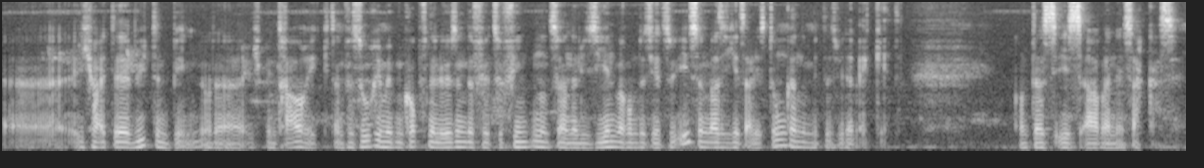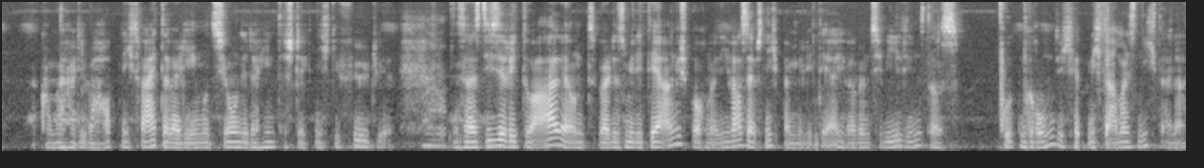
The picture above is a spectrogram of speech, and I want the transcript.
äh, ich heute wütend bin oder ich bin traurig, dann versuche ich mit dem Kopf eine Lösung dafür zu finden und zu analysieren, warum das jetzt so ist und was ich jetzt alles tun kann, damit das wieder weggeht. Und das ist aber eine Sackgasse. Da kommen wir halt überhaupt nicht weiter, weil die Emotion, die dahinter steckt, nicht gefühlt wird. Das heißt, diese Rituale und weil du das Militär angesprochen hast, ich war selbst nicht beim Militär, ich war beim Zivildienst aus gutem Grund. Ich hätte mich damals nicht einer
